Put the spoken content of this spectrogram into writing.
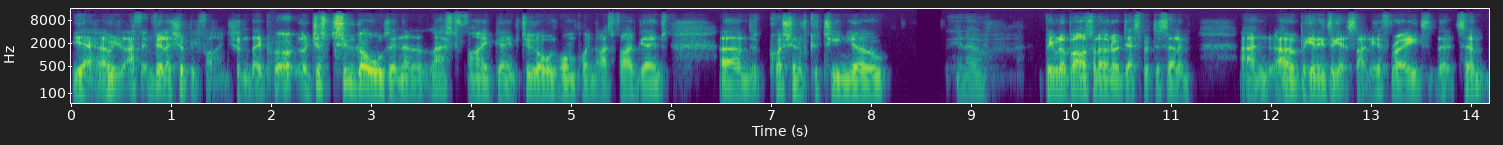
Yeah, I mean, I think Villa should be fine, shouldn't they? But uh, just two goals in the last five games, two goals, one point in the last five games. Um, the question of Coutinho, you know, people at Barcelona are desperate to sell him, and I'm beginning to get slightly afraid that um,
